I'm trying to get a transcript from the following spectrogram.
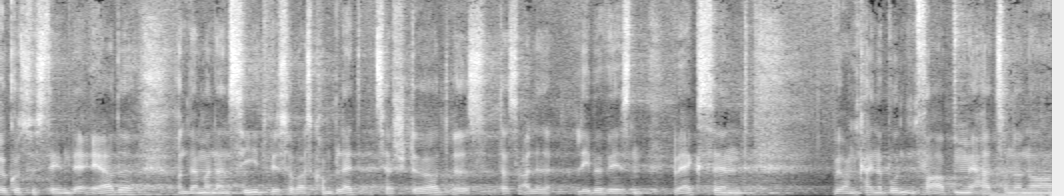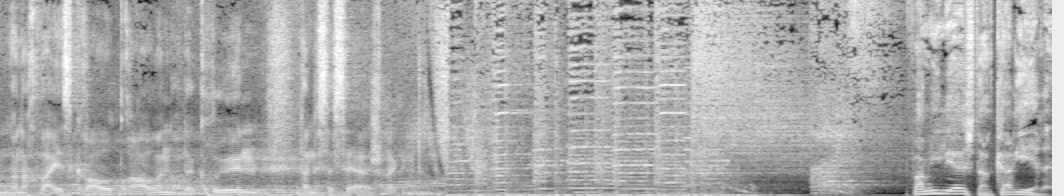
Ökosystem der Erde. Und wenn man dann sieht, wie sowas komplett zerstört ist, dass alle Lebewesen weg sind, wir haben keine bunten Farben mehr hat, sondern nur, nur noch weiß, grau, braun oder grün, dann ist das sehr erschreckend. Familie statt Karriere.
